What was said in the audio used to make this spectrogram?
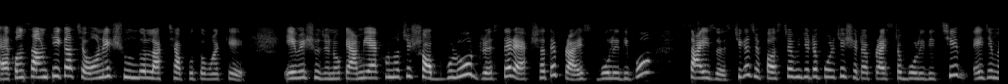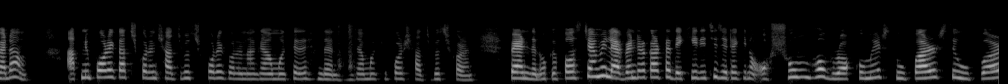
এখন সাউন্ড ঠিক আছে? অনেক সুন্দর লাগছে আপু তোমাকে। এ সুজন। ওকে আমি এখন হচ্ছে সবগুলো ড্রেসের একসাথে প্রাইস বলে দিব। সাইজ ওয়াইজ ঠিক আছে? ফার্স্ট আমি যেটা পড়েছি সেটা প্রাইসটা বলে দিচ্ছি। এই যে ম্যাডাম আপনি পরে কাজ করেন সাজগোজ পরে করেন, আগে আমাকে দেন, যে আমাকে পরে সাজগোজ করেন। প্যান্ট দেন ওকে ফার্স্টে আমি ল্যাভেন্ডার কার্ডটা দেখিয়ে দিচ্ছি, যেটা কিনা অসম্ভব রকমের সুপার সুপার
